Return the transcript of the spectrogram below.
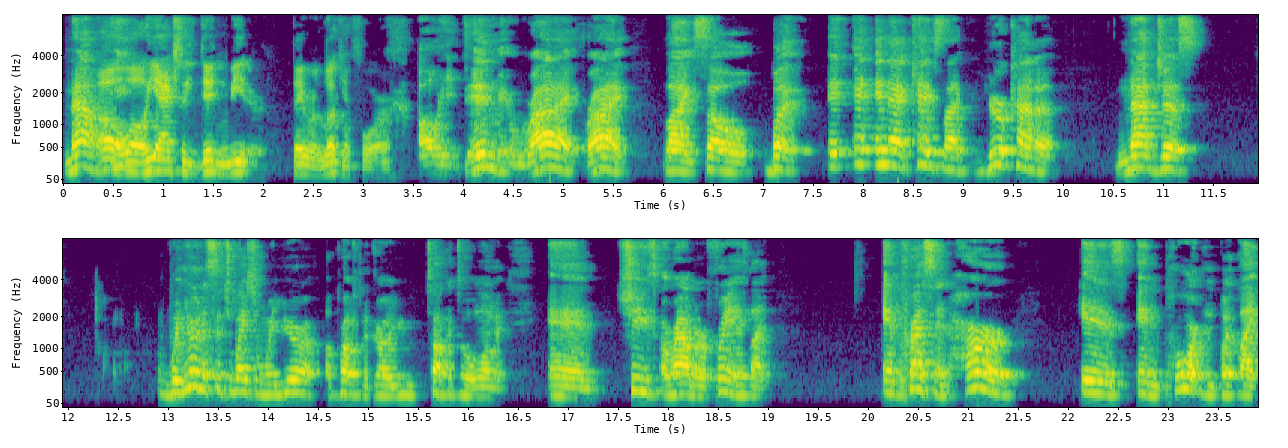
now. Oh he- well, he actually didn't meet her. They were looking for her. Oh, he did me right, right. Like so, but in, in, in that case, like you're kind of not just when you're in a situation where you're approaching a girl, you talking to a woman, and she's around her friends. Like impressing her is important, but like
